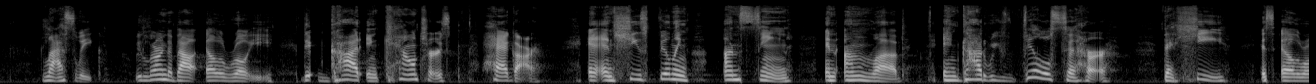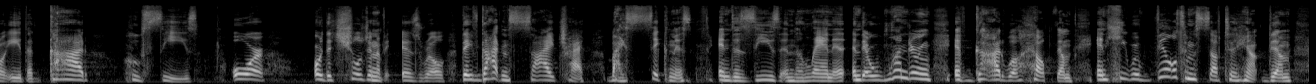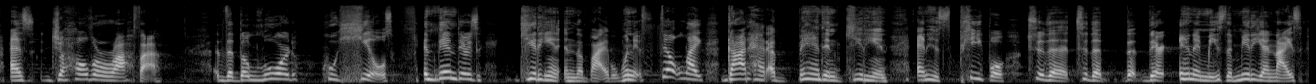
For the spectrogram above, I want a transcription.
last week, we learned about El Roi. That God encounters Hagar, and she's feeling unseen and unloved. And God reveals to her that he is El Roi, the God who sees. Or, or the children of Israel, they've gotten sidetracked by sickness and disease in the land, and they're wondering if God will help them. And he reveals himself to him, them as Jehovah Rapha, the, the Lord who heals. And then there's Gideon in the Bible, when it felt like God had abandoned Gideon and his people to, the, to the, the their enemies, the Midianites,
